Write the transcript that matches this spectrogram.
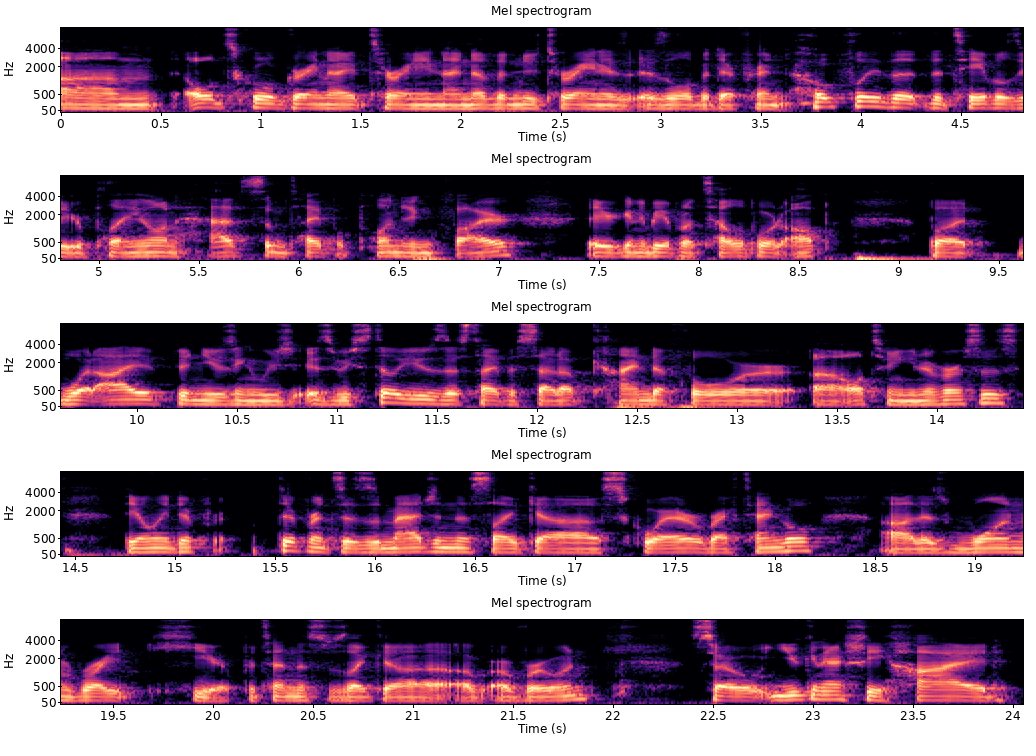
um, old school Grey Knight terrain. I know the new terrain is, is a little bit different. Hopefully the, the tables that you're playing on have some type of plunging fire that you're going to be able to teleport up. But what I've been using is we still use this type of setup kind of for uh, alternate universes. The only different difference is imagine this like a square rectangle. Uh, there's one right here. Pretend this was like a, a, a ruin. So you can actually hide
